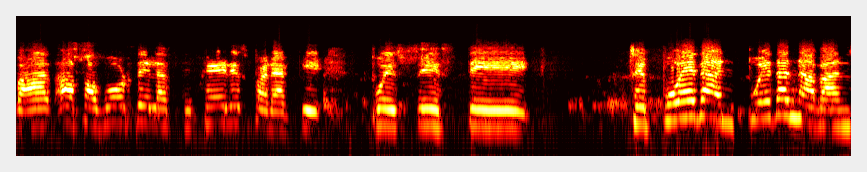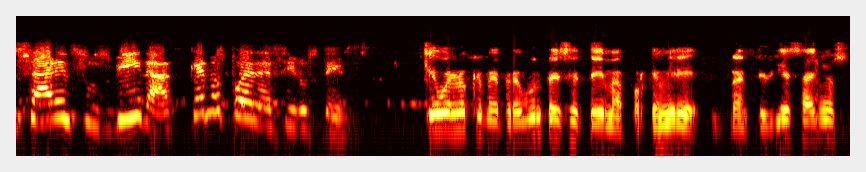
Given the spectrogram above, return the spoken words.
a favor de las mujeres para que pues este se puedan puedan avanzar en sus vidas. ¿Qué nos puede decir usted? Qué bueno que me pregunte ese tema, porque mire, durante 10 años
